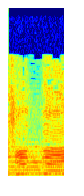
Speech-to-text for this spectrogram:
future.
